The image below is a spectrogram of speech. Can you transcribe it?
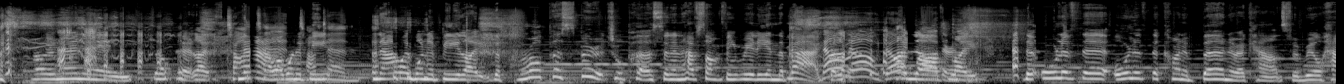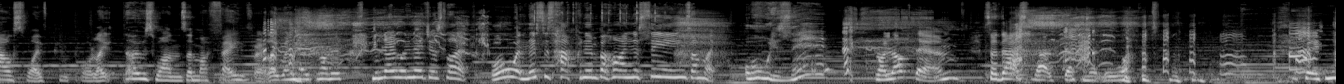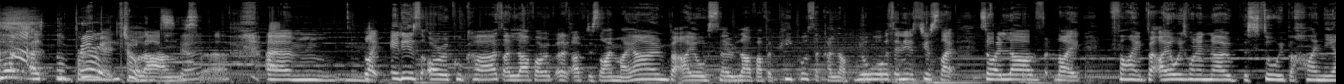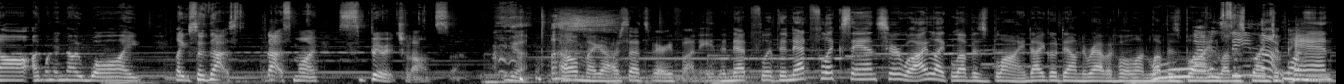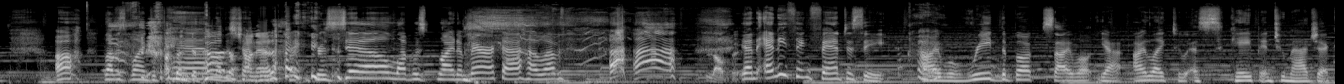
So many. Stop it. Like top now 10, I want to be 10. now I want to be like the proper spiritual person and have something really in the bag. No, like, no, don't I love bother. like the, all of the all of the kind of burner accounts for real housewife people like those ones are my favorite like when they kind of you know when they're just like oh and this is happening behind the scenes i'm like oh is it so i love them so that's that's definitely one so if you want a spiritual answer yeah. um mm. like it is oracle cards. I love oracle like, i've designed my own but i also love other people's. Like i love yours. And it's just like so i love like fine but i always want to know the story behind the art. I want to know why. Like so that's that's my spiritual answer yeah. oh my gosh, that's very funny. The Netflix the Netflix answer. Well, I like Love Is Blind. I go down the rabbit hole on Love Ooh, Is Blind, ah, Love Is Blind Japan. One. Oh, Love Is Blind Japan, Japan Love Is Blind Brazil, Love Is Blind America. I love Love it. And anything fantasy. Okay. I will read the books. I will yeah, I like to escape into magic,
